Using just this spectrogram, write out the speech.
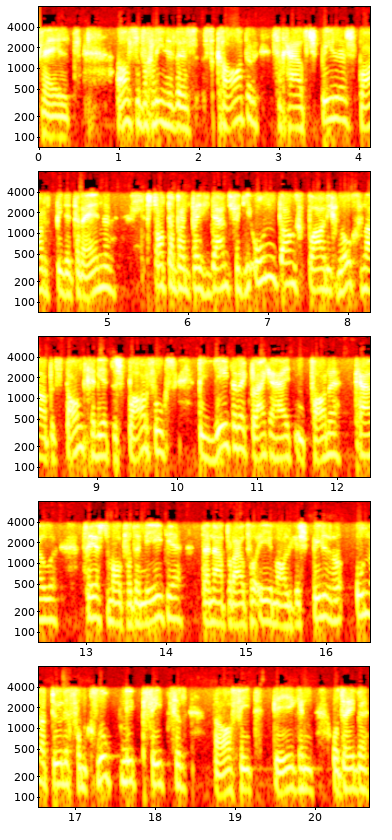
fehlt. Also verkleinert das Kader, verkauft Spieler, spart bei den Trainern. Statt aber ein Präsident für die undankbare Knochenarbeit zu danken, wird der Sparfuchs bei jeder Gelegenheit in die Pfanne gehauen. Zuerst einmal von den Medien, dann aber auch von ehemaligen Spielern und natürlich vom Clubmitbesitzer David Degen oder eben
